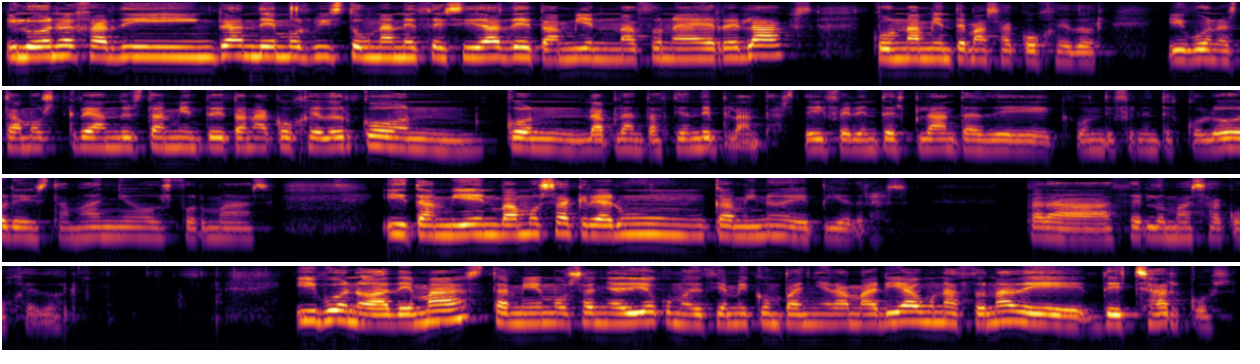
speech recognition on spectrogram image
Y luego en el jardín grande hemos visto una necesidad de también una zona de relax con un ambiente más acogedor. Y bueno, estamos creando este ambiente tan acogedor con, con la plantación de plantas, de diferentes plantas de, con diferentes colores, tamaños, formas. Y también vamos a crear un camino de piedras para hacerlo más acogedor. Y bueno, además también hemos añadido, como decía mi compañera María, una zona de, de charcos,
